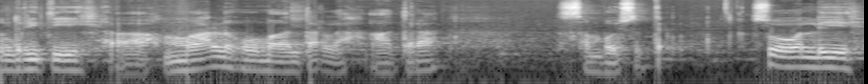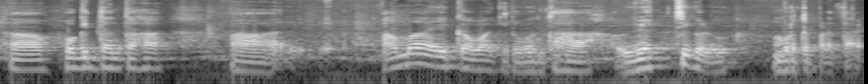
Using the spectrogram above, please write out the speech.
ಒಂದು ರೀತಿ ಮಾರಣ ಹೋಮ ಅಂತಾರಲ್ಲ, ಆ ಥರ ಸಂಭವಿಸುತ್ತೆ. ಸೊ ಅಲ್ಲಿ ಹೋಗಿದ್ದಂತಹ ಅಮಾಯಕವಾಗಿರುವಂತಹ ವ್ಯಕ್ತಿಗಳು ಮೃತಪಡ್ತಾರೆ.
